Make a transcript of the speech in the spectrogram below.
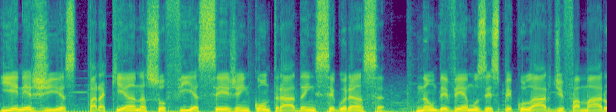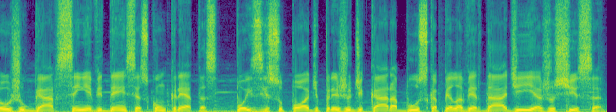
e energias para que Ana Sofia seja encontrada em segurança. Não devemos especular, difamar ou julgar sem evidências concretas, pois isso pode prejudicar a busca pela verdade e a justiça.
